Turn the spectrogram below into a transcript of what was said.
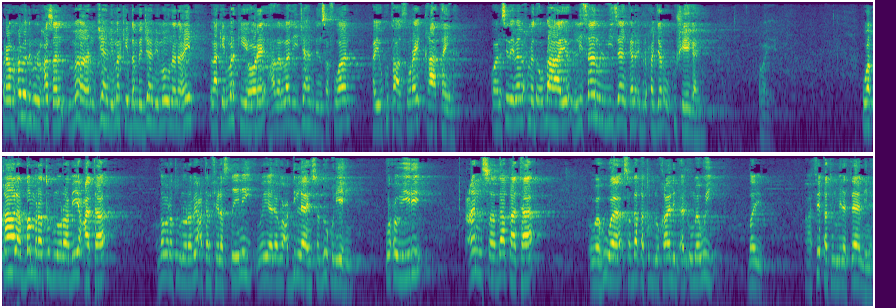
marka moxamed ibnu lxasan ma ahan jahmi markii dambe jahmi maunan ahayn laakiin markii hore hadalladii jahm bin safwaan ayuu ku ta'asuray qaatayna. Waana sida imaam axmed uu dhahaayo lisaanu lmiisaankana ibnu xajar uu ku sheegayo wa qaala damratu bnu rabiicata damratu bnu rabiicata alfilastiiniy weeyaan abu cabdillaahi saduuqun yahim wuxuu yidhi can sadaqata wa huwa sadaqatu bnu khalid alumawiy ayb hiqat min athamina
